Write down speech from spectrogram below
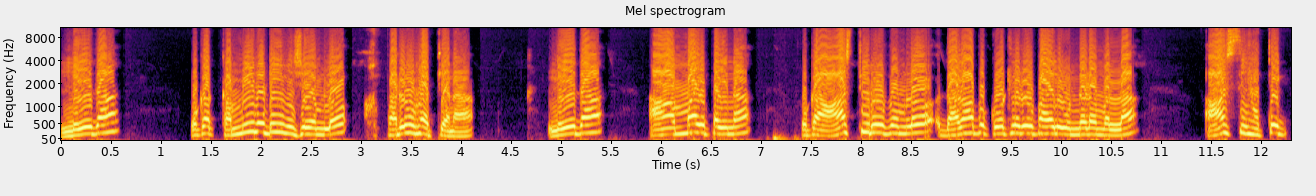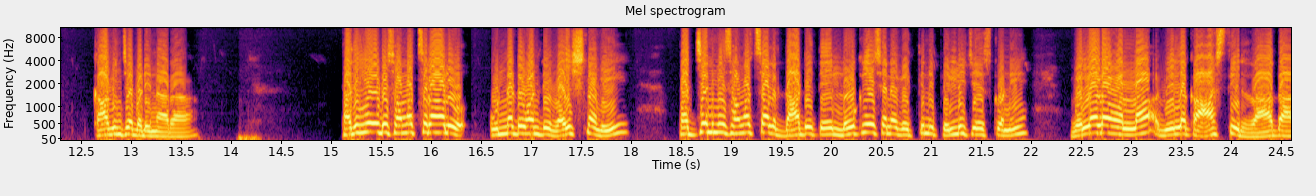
లేదా ఒక కమ్యూనిటీ విషయంలో పరువు హత్యన? లేదా ఆ అమ్మాయి పైన ఒక ఆస్తి రూపంలో దాదాపు కోట్ల రూపాయలు ఉండడం వల్ల ఆస్తి హత్య కావించబడినారా? పదిహేడు సంవత్సరాలు ఉన్నటువంటి వైష్ణవి పద్దెనిమిది సంవత్సరాలు దాటితే లోకేష్ అనే వ్యక్తిని పెళ్ళి చేసుకొని వెళ్ళడం వల్ల వీళ్ళకు ఆస్తి రాదా?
